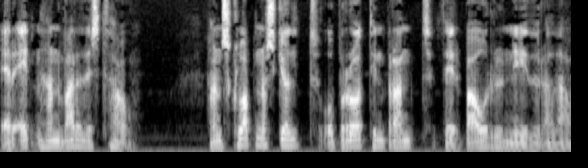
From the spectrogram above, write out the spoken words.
er einn hann varðist þá. Hans klopna skjöld og brotin brand þeir báru niður að á.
